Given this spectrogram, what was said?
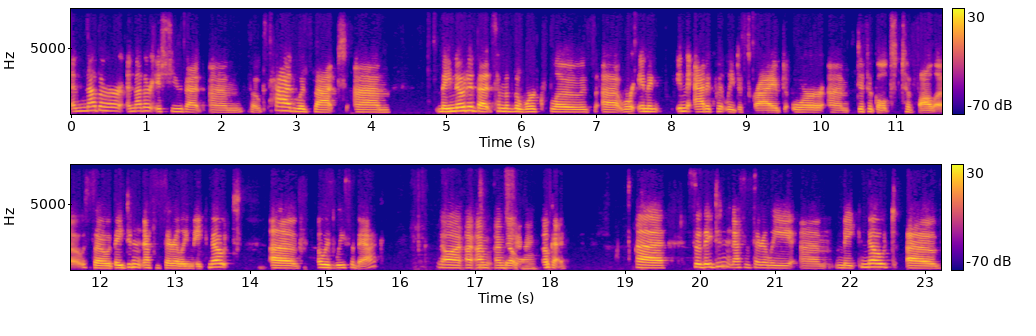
another another issue that um, folks had was that um, they noted that some of the workflows uh, were in, inadequately described or um, difficult to follow. So they didn't necessarily make note of, oh, is Lisa back? No, I, I- I'm, I'm sharing. Okay. Uh, so they didn't necessarily um, make note of,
